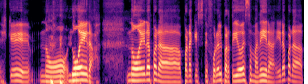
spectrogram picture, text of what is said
es que no, no era, no era para, para que se fuera el partido de esa manera, era para,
